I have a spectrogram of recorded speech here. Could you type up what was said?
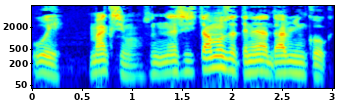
uy, máximo. Necesitamos detener a Dalvin Cook.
